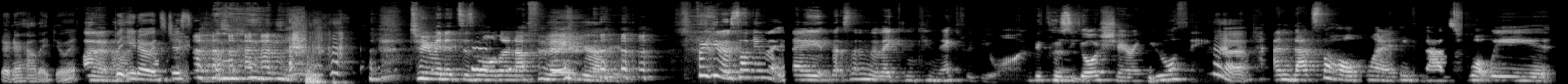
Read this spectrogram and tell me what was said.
Don't know how they do it. I don't know. But you know, it's just two minutes is more than enough for me. yeah. yeah but you know something that they that's something that they can connect with you on because mm. you're sharing your thing yeah and that's the whole point i think that's what we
